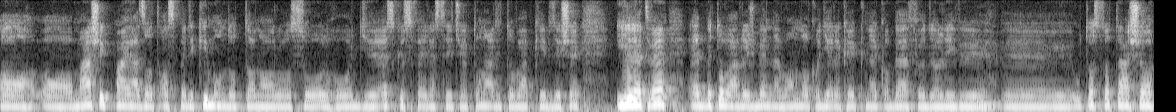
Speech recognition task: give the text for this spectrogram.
A, a másik pályázat az pedig kimondottan arról szól, hogy eszközfejlesztések, tanári továbbképzések, illetve ebbe továbbra is benne vannak a gyerekeknek a belföldön lévő ö, utaztatása,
